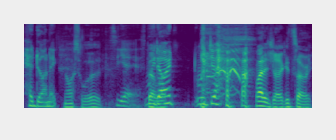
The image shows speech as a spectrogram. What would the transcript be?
hedonic. Nice word. Yeah. Spell We don't we don't Mighty joking, sorry.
